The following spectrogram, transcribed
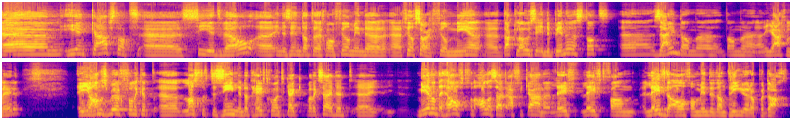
Um, hier in Kaapstad uh, zie je het wel. in de zin dat er gewoon veel minder, veel, sorry, veel meer daklozen in de binnenstad zijn dan, dan een jaar geleden. In Johannesburg vond ik het lastig te zien. En dat heeft gewoon te kijken, wat ik zei, dat meer dan de helft van alle Zuid-Afrikanen leeft, leeft van, leefde al van minder dan 3 euro per dag.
